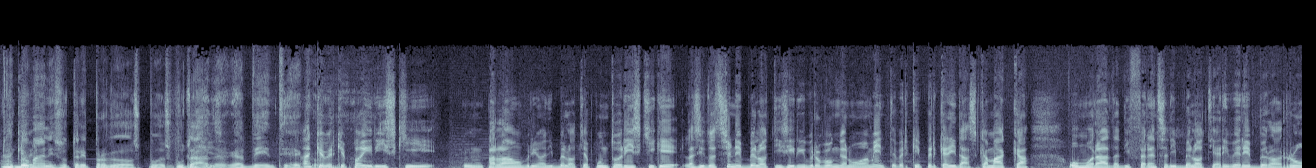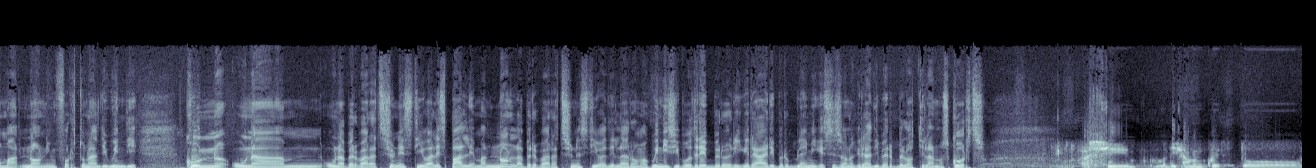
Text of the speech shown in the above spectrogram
Anche domani sono tre proprio sputate sì, al 20. Ecco. Anche perché poi rischi mm, parlavamo prima di Belotti, appunto rischi che la situazione Belotti si riproponga nuovamente perché per carità Scamacca o Morata a differenza di Belotti arriverebbero a Roma non infortunati quindi con una, mm, una, preparazione estiva alle spalle ma non la preparazione estiva della Roma quindi si potrebbero ricreare i problemi che si sono creati per Belotti l'anno scorso sì diciamo in questo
